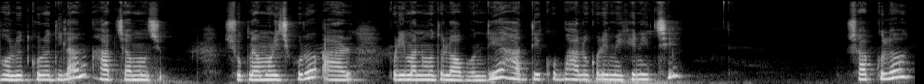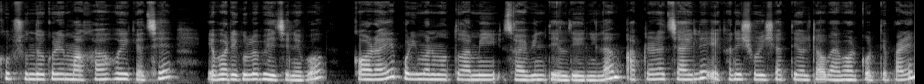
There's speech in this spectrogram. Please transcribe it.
হলুদ গুঁড়ো দিলাম, হাফ চামচ শুকনা মরিচ গুঁড়ো আর পরিমাণ মতো লবণ দিয়ে হাত দিয়ে খুব ভালো করে মেখে নিচ্ছি। সবগুলো খুব সুন্দর করে মাখা হয়ে গেছে, এবার এগুলো ভেজে নেব। কড়াইয়ে পরিমাণ মতো আমি সয়াবিন তেল দিয়ে নিলাম। আপনারা চাইলে এখানে সরিষার তেলটাও ব্যবহার করতে পারেন।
